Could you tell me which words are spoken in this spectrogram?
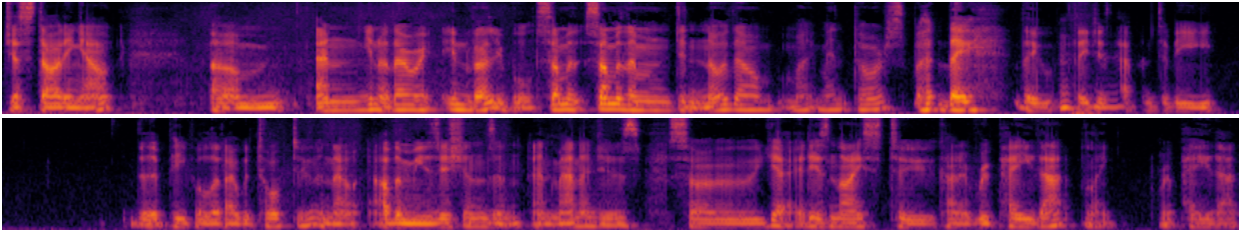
just starting out, um, and you know they were invaluable. Some of some of them didn't know they were my mentors, but they they mm-hmm. they just mm-hmm. happened to be the people that I would talk to, and now other musicians and, and managers. So yeah, it is nice to kind of repay that, like repay that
